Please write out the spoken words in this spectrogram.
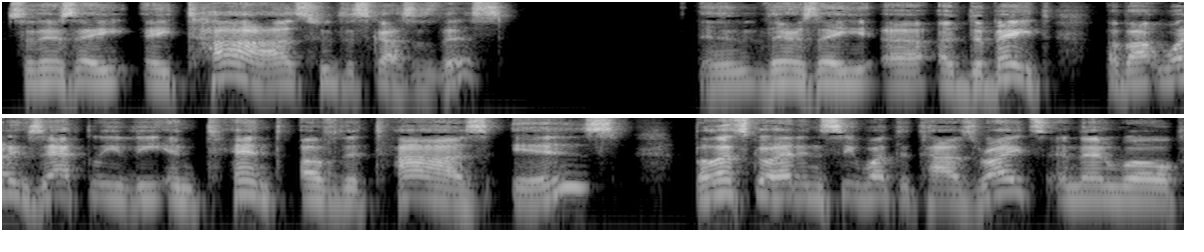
So there's a a Taz who discusses this. And there's a, a, a debate about what exactly the intent of the Taz is. But let's go ahead and see what the Taz writes, and then we'll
